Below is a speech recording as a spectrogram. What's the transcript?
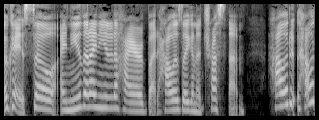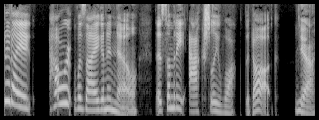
okay, so I knew that I needed to hire, but how was I going to trust them? How did how did I how was I going to know that somebody actually walked the dog? Yeah.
